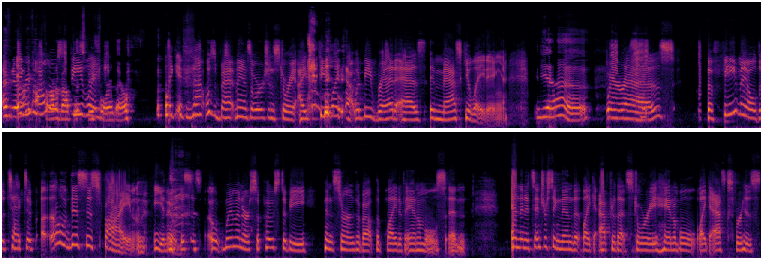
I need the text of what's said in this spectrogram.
I've never even thought about be this like before, though. like if that was Batman's origin story, I feel like that would be read as emasculating. yeah. Whereas the female detective, oh, this is fine. You know, this is oh, women are supposed to be concerned about the plight of animals and and then it's interesting then that like after that story hannibal like asks for his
